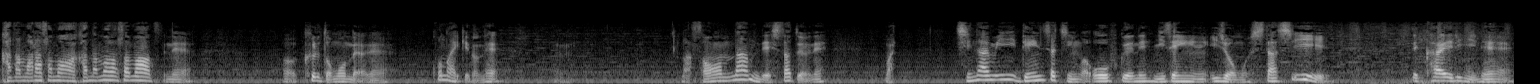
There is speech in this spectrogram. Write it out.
金丸様、金丸様ってね、来ると思うんだよね。来ないけどね。うん。まあ、そんなんでしたというね。まあ、ちなみに電車賃は往復でね、2000円以上もしたし、で、帰りにね、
